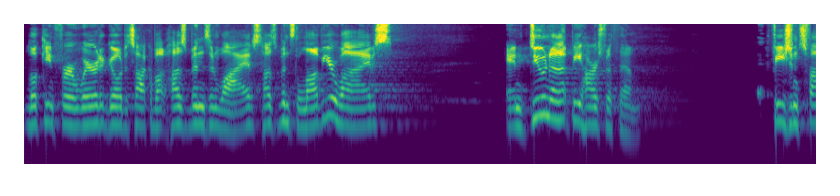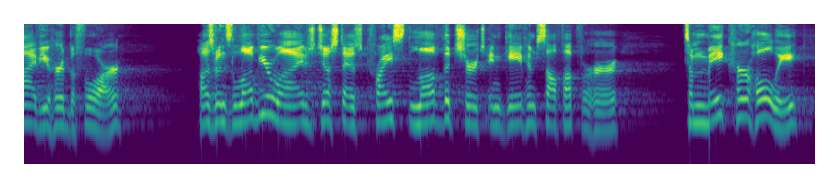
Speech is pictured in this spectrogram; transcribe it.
looking for where to go to talk about husbands and wives, husbands, love your wives and do not be harsh with them. Ephesians 5, you heard before. Husbands, love your wives just as Christ loved the church and gave himself up for her to make her holy,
